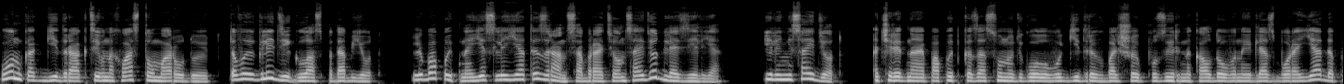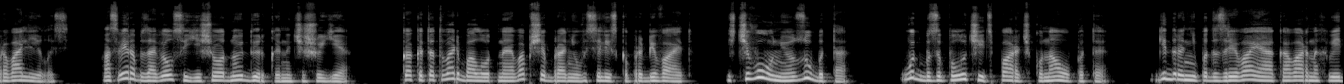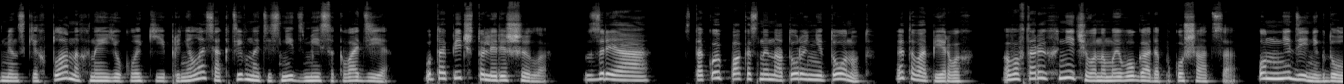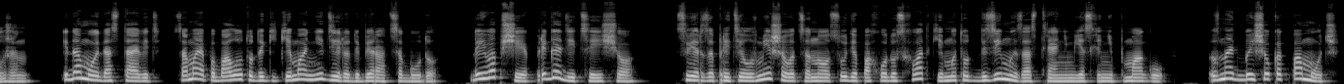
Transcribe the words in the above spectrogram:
Вон как гидра активно хвостом орудует, того и гляди, глаз подобьет. Любопытно, если яд из ран собрать, он сойдет для зелья? Или не сойдет? Очередная попытка засунуть голову гидры в большой пузырь, наколдованный для сбора яда, провалилась. А зверь обзавелся еще одной дыркой на чешуе. Как эта тварь болотная вообще броню Василиска пробивает? Из чего у нее зубы-то? Вот бы заполучить парочку на опыты. Гидра, не подозревая о коварных ведьминских планах на ее клыки, принялась активно теснить змейса к воде. Утопить, что ли, решила? Зря. С такой пакостной натурой не тонут. Это во-первых. А во-вторых, нечего на моего гада покушаться. Он мне денег должен. И домой доставить. Сама я по болоту до Кикима неделю добираться буду. Да и вообще, пригодится еще. Свер запретил вмешиваться, но, судя по ходу схватки, мы тут до зимы застрянем, если не помогу. Знать бы еще, как помочь.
